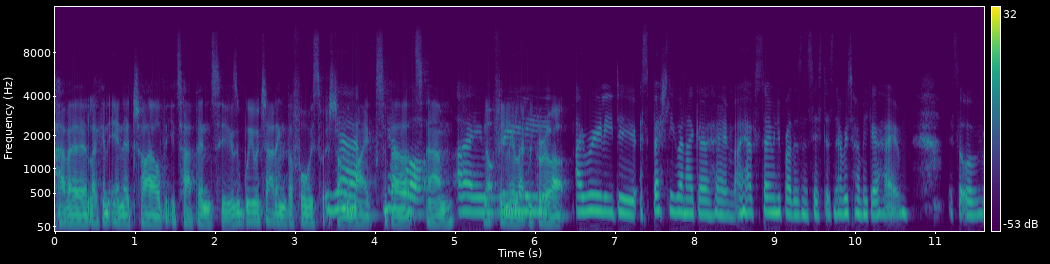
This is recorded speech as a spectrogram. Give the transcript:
have a like an inner child that you tap into? We were chatting before we switched on the mics about um, not feeling like we grew up. I really do, especially when I go home. I have so many brothers and sisters, and every time we go home, I sort of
